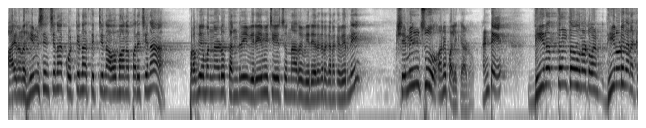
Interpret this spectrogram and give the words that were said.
ఆయనను హింసించిన కొట్టిన తిట్టిన అవమానపరిచినా ప్రభు ఏమన్నాడు? తండ్రి వీరేమి చేయుచున్నారు? వీరెరగరు కనుక వీరిని క్షమించు అని పలికాడు. అంటే దీనత్వంతో ఉన్నటువంటి దీనుడు గనక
